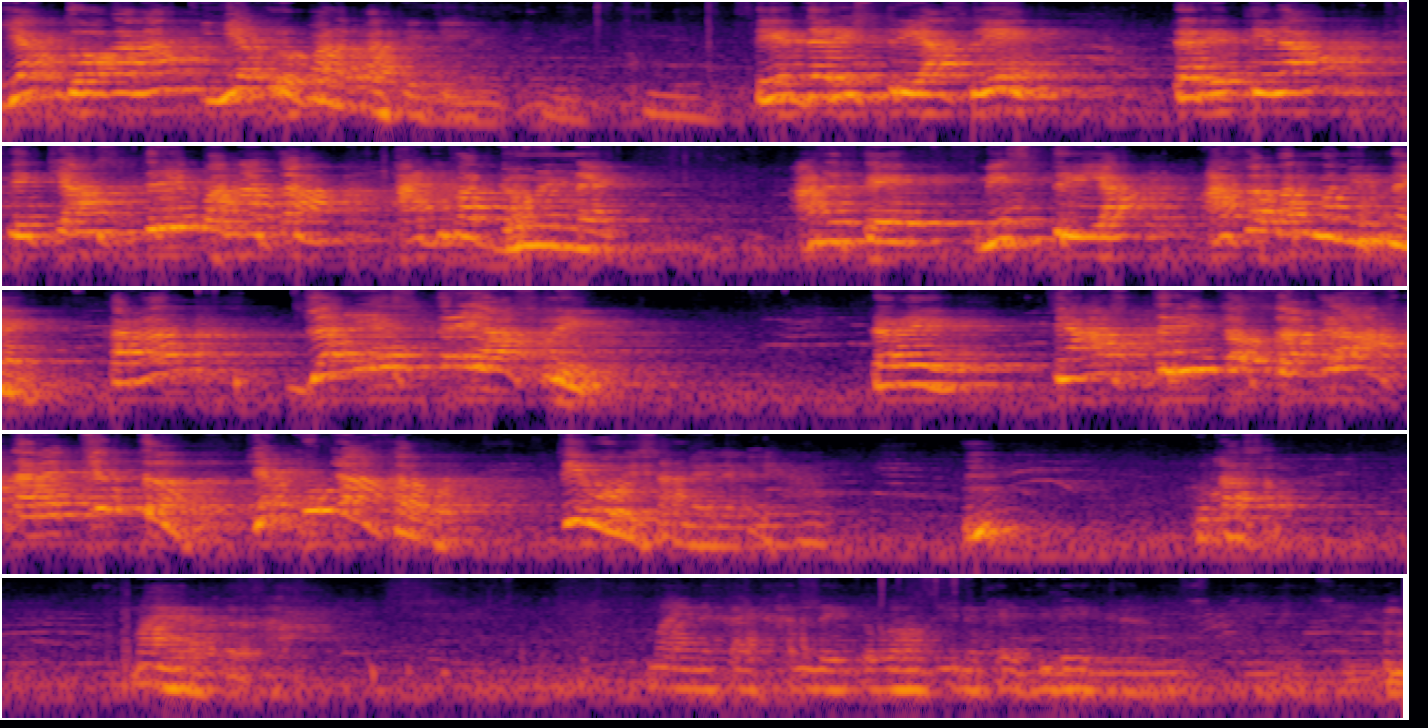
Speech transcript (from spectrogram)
या दोघांना एक रूपानं पाहते ती. ती जरी स्त्री असली तरी तिला तिच्या स्त्रीपणाचा अजिबात घमंड नाही. आणि ते मी स्त्री असं पण म्हणत नाही. कारण जरी स्त्री असली तरी त्या स्त्रीचं सगळं असणार चित्त हे कुठं असावं? ती ओवी सांगायला लागली. कुठं असावं माहेराकडं. मायनं काय खाल्लंय का भाऊजीनं काय दिले का?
